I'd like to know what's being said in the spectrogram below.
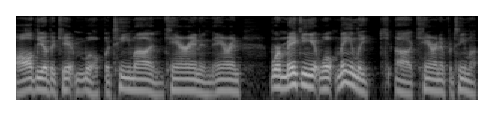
all the other kids, well, Fatima and Karen and Aaron were making it, well, mainly uh, Karen and Fatima,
